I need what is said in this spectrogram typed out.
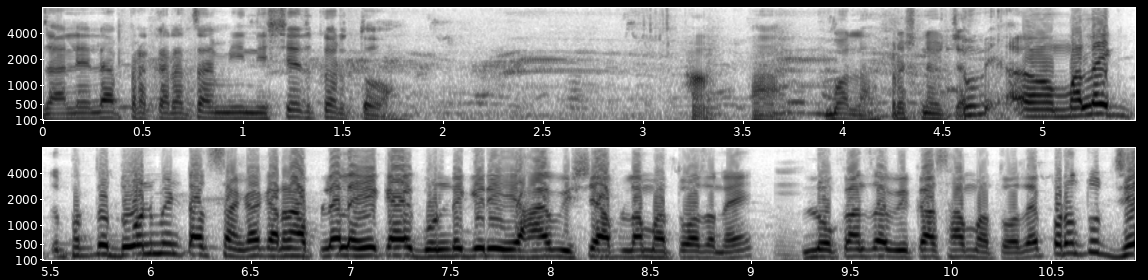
झालेल्या प्रकाराचा मी निषेध करतो. हां. हां बोला प्रश्न विचार. तुम्ही अं, मला एक फक्त दोन मिनिटात सांगा कारण आपल्याला हे काय गुंडगिरी हा विषय आपला महत्त्वाचा नाही. लोकांचा विकास हा महत्त्वाचा आहे. परंतु जे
